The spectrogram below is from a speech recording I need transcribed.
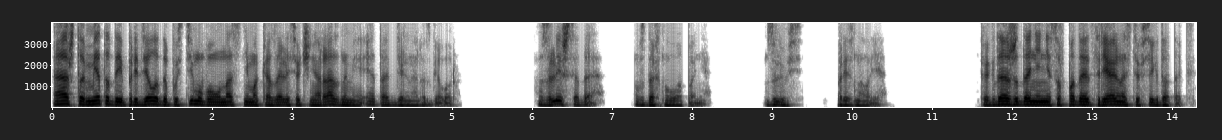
А что методы и пределы допустимого у нас с ним оказались очень разными, это отдельный разговор. Злишься, да? — вздохнул Лопаня. «Злюсь», — признал я. «Когда ожидания не совпадают с реальностью, всегда так.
